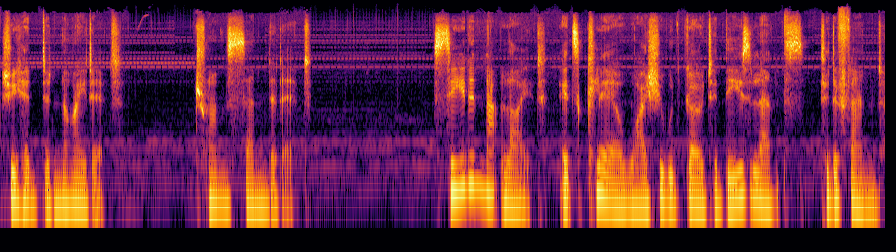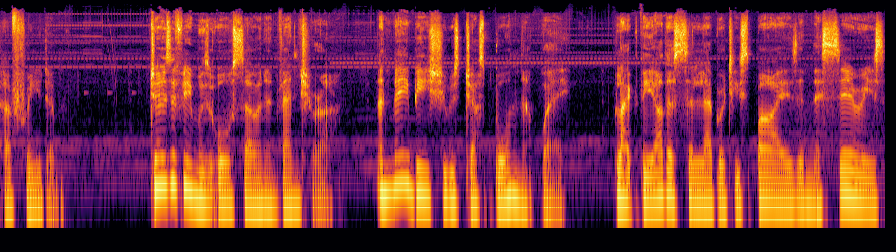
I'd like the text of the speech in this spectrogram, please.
She had denied it, transcended it. Seen in that light, it's clear why she would go to these lengths to defend her freedom. Josephine was also an adventurer, and maybe she was just born that way. Like the other celebrity spies in this series,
